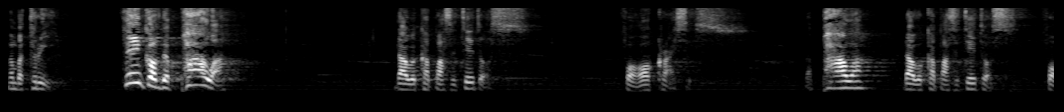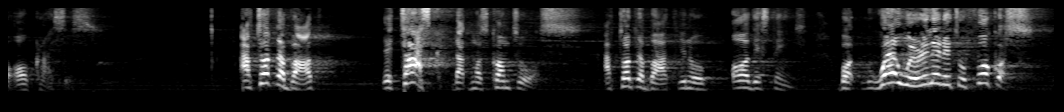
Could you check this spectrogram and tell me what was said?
number three, think of the power that will capacitate us for all crises. The power that will capacitate us for all crises. I've talked about the task that must come to us. I've talked about, you know, all these things. But where we really need to focus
